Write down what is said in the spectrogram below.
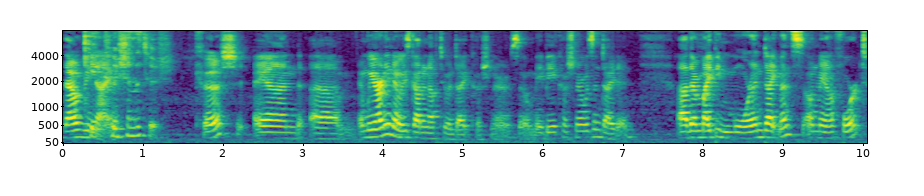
That would be Kick nice. Kush in the tush. Kush, and um, and we already know he's got enough to indict Kushner, so maybe Kushner was indicted. Uh, there might be more indictments on Manafort.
